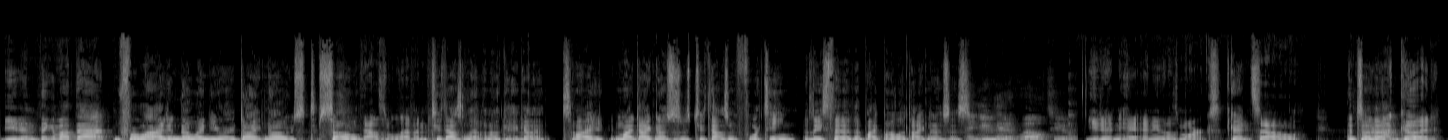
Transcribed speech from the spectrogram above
You didn't think about that? For one, I didn't know when you were diagnosed. So 2011. 2011. Okay, got it. So I my diagnosis was 2014, at least the the bipolar diagnosis. And you hit it well too. You didn't hit any of those marks. Good. So And so that not good.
